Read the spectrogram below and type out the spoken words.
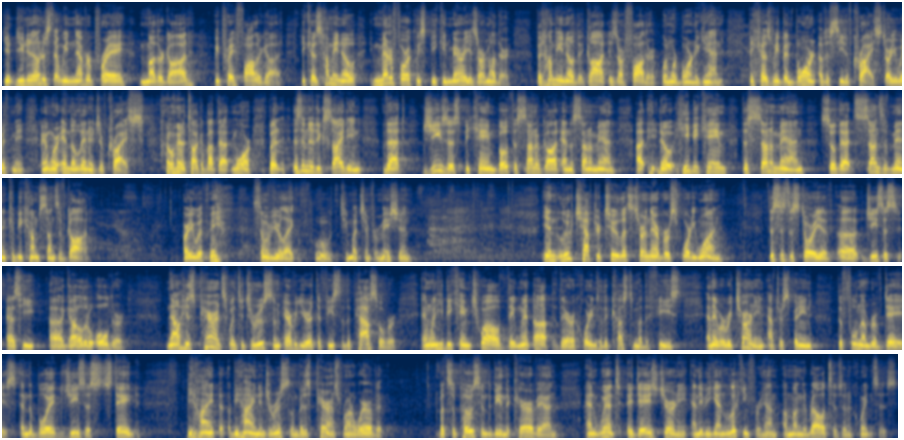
You, you notice that we never pray Mother God, we pray Father God. Because how many know, metaphorically speaking, Mary is our mother. But how many you know that God is our Father when we're born again? Because we've been born of the seed of Christ. Are you with me? And we're in the lineage of Christ. we're going to talk about that more. But isn't it exciting that Jesus became both the Son of God and the Son of Man? Uh, you know, he became the Son of Man so that sons of men could become sons of God. Are you with me? Some of you are like, ooh, too much information. In Luke chapter 2, let's turn there, verse 41. This is the story of uh, Jesus as he uh, got a little older. Now, his parents went to Jerusalem every year at the feast of the Passover. And when he became 12, they went up there according to the custom of the feast, and they were returning after spending the full number of days. And the boy Jesus stayed behind, uh, behind in Jerusalem, but his parents were unaware of it. But supposed him to be in the caravan and went a day's journey, and they began looking for him among the relatives and acquaintances.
